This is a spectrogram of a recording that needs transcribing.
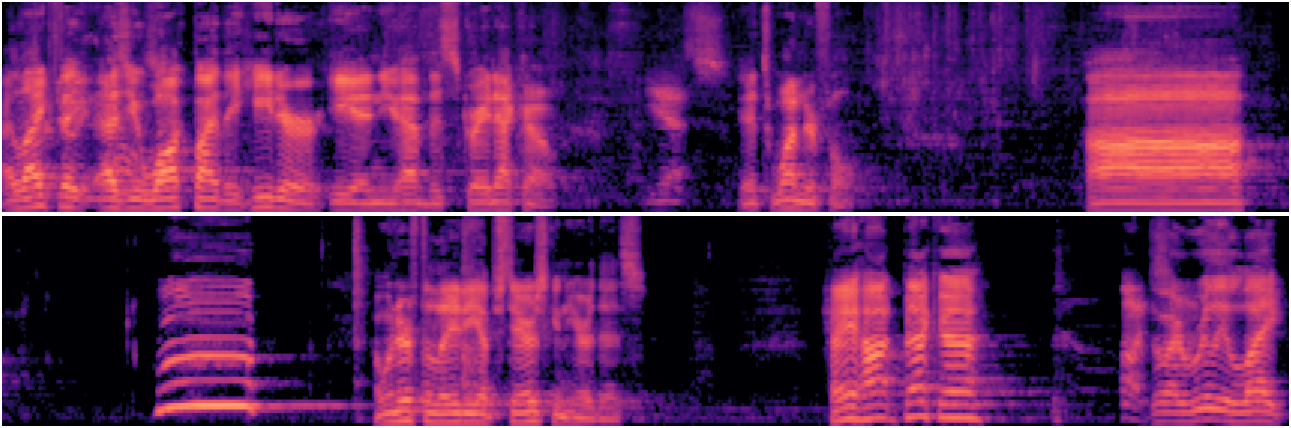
I like that Doing as you walk by the heater, Iain, you have this great echo. Yes. It's wonderful. Ah. Woo! I wonder if the lady upstairs can hear this. Hey, hot Becca. Though I really like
